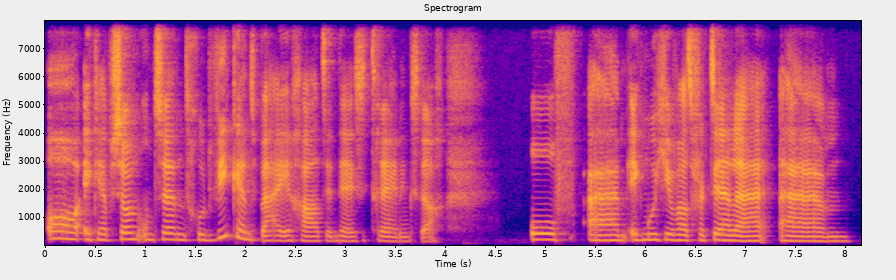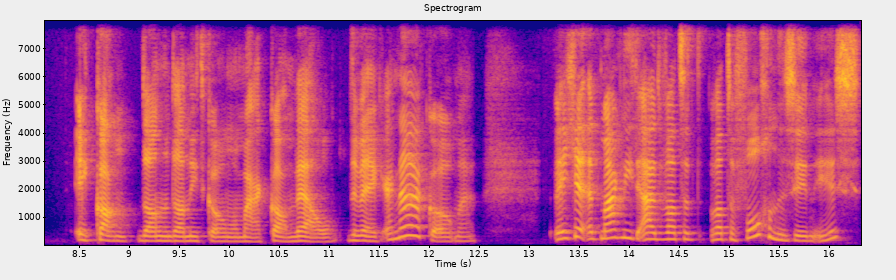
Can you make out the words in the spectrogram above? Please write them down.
Oh, ik heb zo'n ontzettend goed weekend bij je gehad in deze trainingsdag. Of ehm, ik moet je wat vertellen. Ehm, ik kan dan en dan niet komen, maar kan wel de week erna komen. Weet je, het maakt niet uit wat, het, wat de volgende zin is.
